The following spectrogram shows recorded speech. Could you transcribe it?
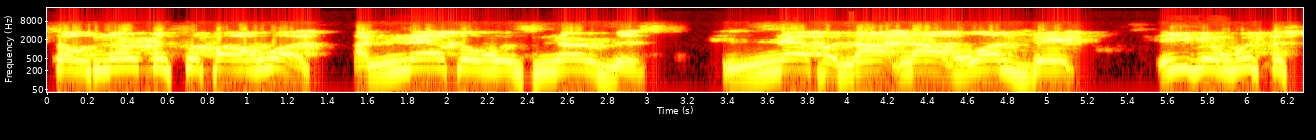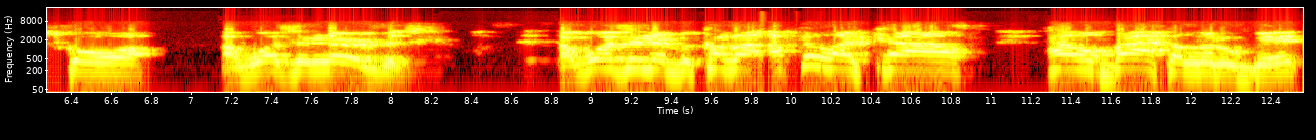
So nervous about what? I never was nervous. Never, not not one bit. Even with the score, I wasn't nervous. I wasn't there because I, I feel like Cal held back a little bit.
